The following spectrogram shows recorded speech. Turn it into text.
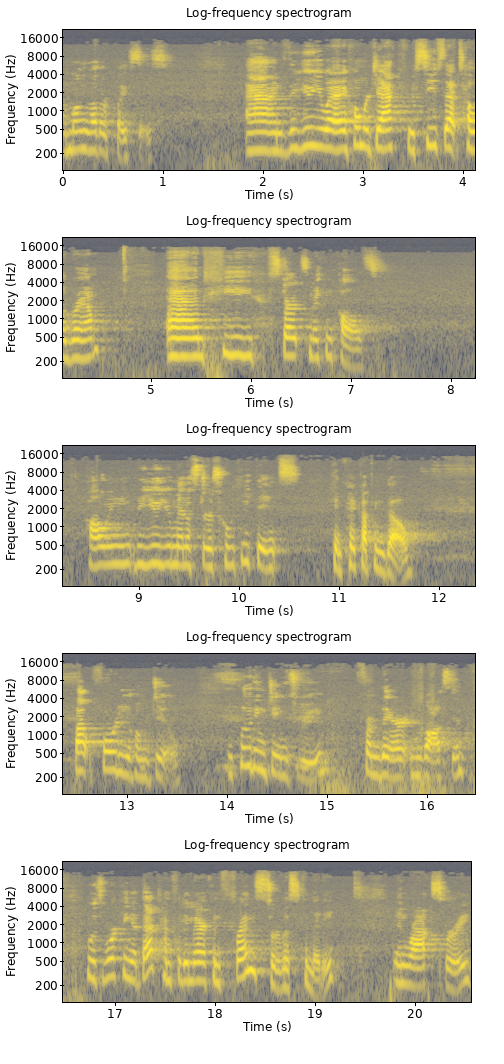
among other places. And the UUA, Homer Jack, receives that telegram and he starts making calls, calling the UU ministers who he thinks can pick up and go. About 40 of them do, including James Reeb from there in Boston, who was working at that time for the American Friends Service Committee in Roxbury.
